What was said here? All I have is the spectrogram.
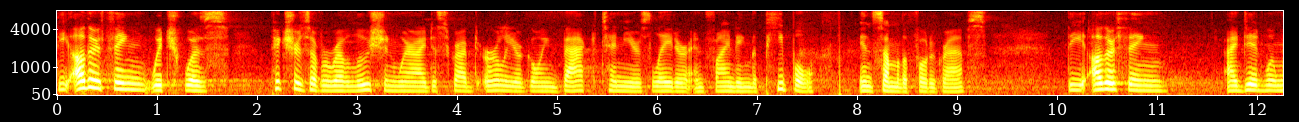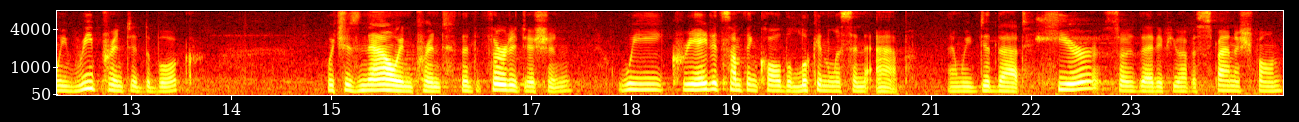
the other thing which was pictures of a revolution where I described earlier going back 10 years later and finding the people in some of the photographs. The other thing I did when we reprinted the book, which is now in print, the third edition, we created something called the Look and Listen app. And we did that here so that if you have a Spanish phone,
